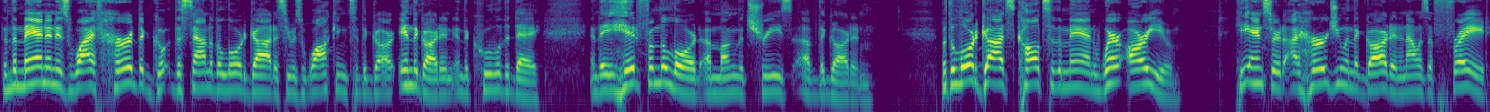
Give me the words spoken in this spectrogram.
Then the man and his wife heard the, the sound of the Lord God as he was walking to the gar- in the garden in the cool of the day, and they hid from the Lord among the trees of the garden. But the Lord God called to the man, Where are you? He answered, I heard you in the garden, and I was afraid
